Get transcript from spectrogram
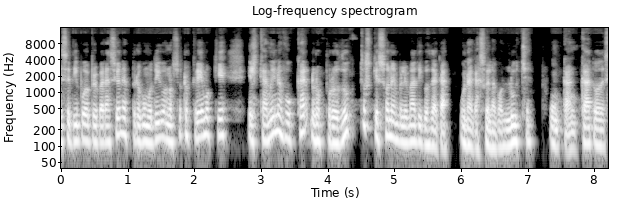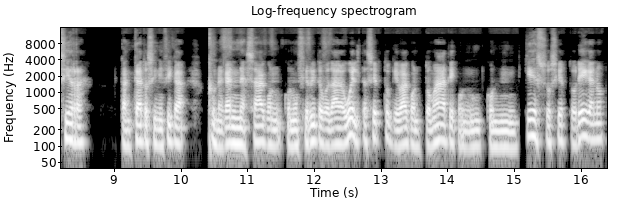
ese tipo de preparaciones, pero como digo, nosotros creemos que el camino es buscar los productos que son emblemáticos de acá. Una cazuela con luche, un cancato de sierra. Cancato significa una carne asada con, un fierrito para dar la vuelta, ¿cierto? Que va con tomate, con, queso, ¿cierto? Orégano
